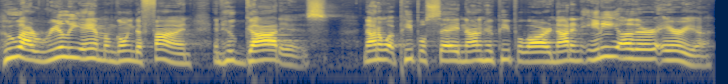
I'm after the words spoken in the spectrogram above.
who I really am, I'm going to find, and who God is. Not in what people say, not in who people are, not in any other area,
